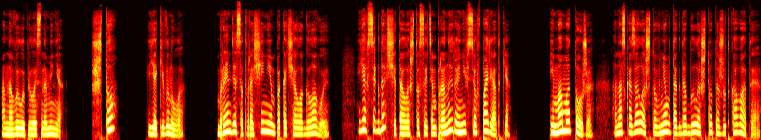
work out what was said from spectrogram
Она вылупилась на меня. «Что?» Я кивнула. Бренди с отвращением покачала головой. Я всегда считала, что с этим пронырой не все в порядке. И мама тоже. Она сказала, что в нем тогда было что-то жутковатое.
